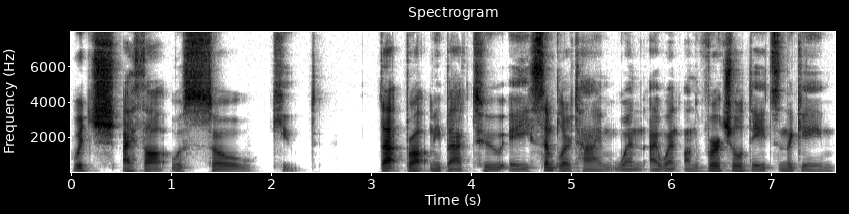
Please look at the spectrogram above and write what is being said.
which I thought was so cute. That brought me back to a simpler time when I went on virtual dates in the game,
